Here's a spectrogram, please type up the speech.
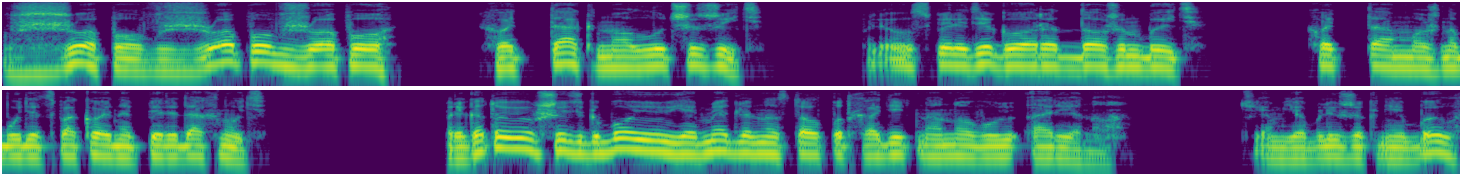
В жопу, в жопу, в жопу. Хоть так, но лучше жить. Плюс впереди город должен быть. Хоть там можно будет спокойно передохнуть. Приготовившись к бою, я медленно стал подходить на новую арену. Чем я ближе к ней был,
